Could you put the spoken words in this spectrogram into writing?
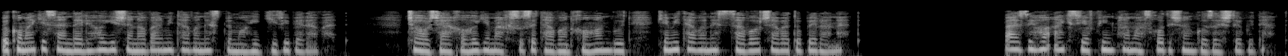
به کمک سندلی های شناور می توانست به ماهیگیری برود. چهارچرخه های مخصوص توانخواهان بود که می توانست سوار شود و براند. بعضیها عکس یا فیلم هم از خودشان گذاشته بودند.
